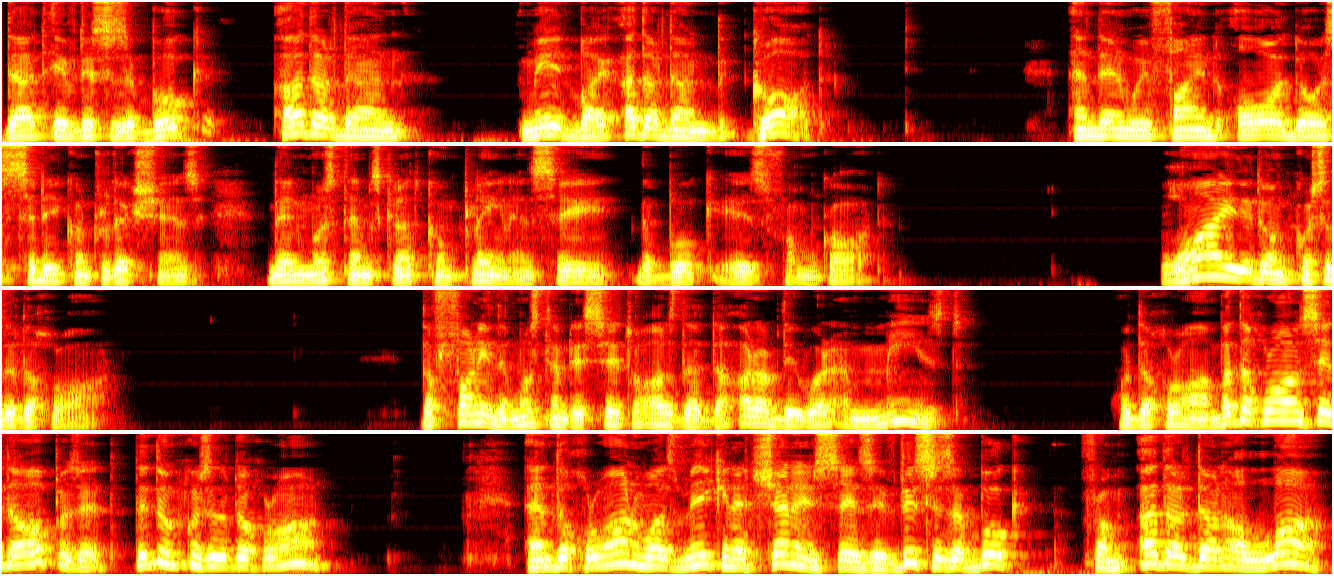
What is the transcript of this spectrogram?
that if this is a book other than made by other than God, and then we find all those silly contradictions, then Muslims cannot complain and say the book is from God. Why they don't consider the Quran? The funny, the Muslim, they say to us that the Arab, they were amazed with the Quran. But the Quran said the opposite. They don't consider the Quran. And the Quran was making a challenge, says, if this is a book from other than Allah,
